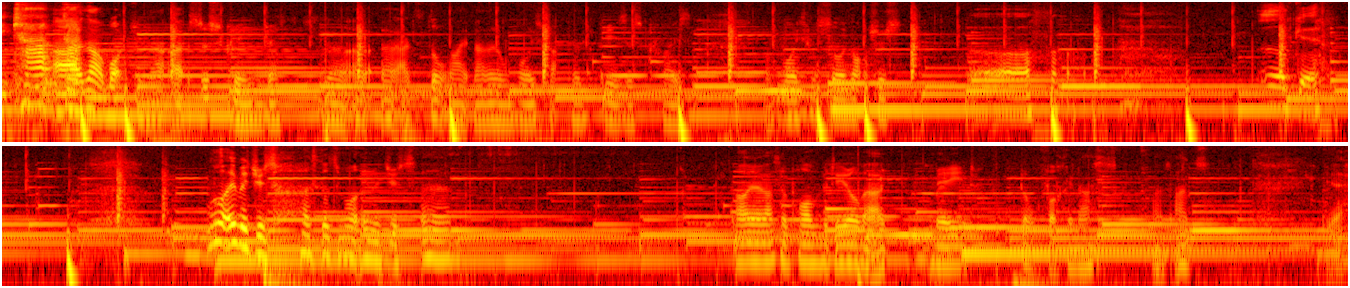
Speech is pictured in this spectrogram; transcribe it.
You can't. I'm not watching that. That's just cringe. Uh, I, I, just don't like my own voice back then. Jesus Christ, my voice was so obnoxious. Uh, okay. More images. Let's go to more images. Um, oh yeah, that's a porn video that I made. Don't fucking ask. That's ads. Yeah.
